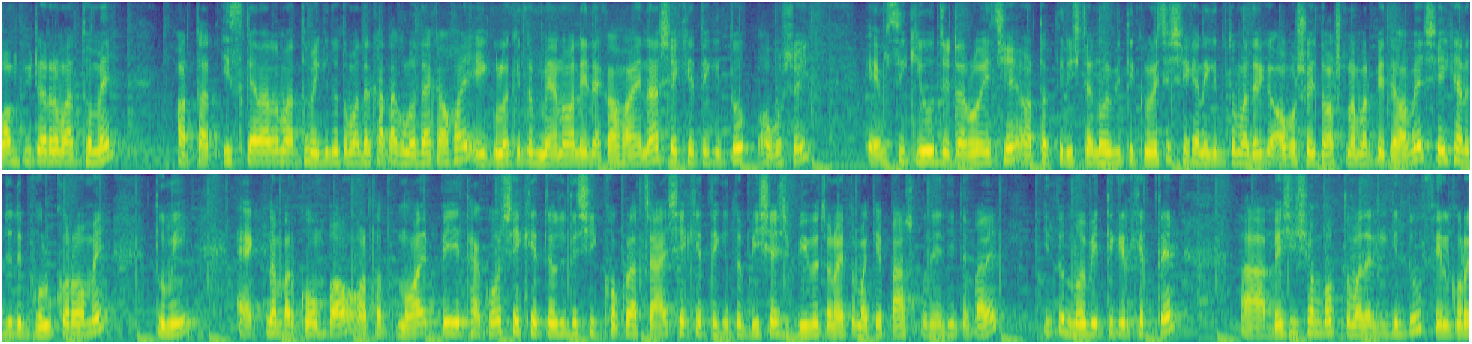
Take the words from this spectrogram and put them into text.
কম্পিউটারের মাধ্যমে, অর্থাৎ স্ক্যানারের মাধ্যমে কিন্তু তোমাদের খাতাগুলো দেখা হয়। এইগুলো কিন্তু ম্যানুয়ালি দেখা হয় না। সেক্ষেত্রে কিন্তু অবশ্যই এমসিকিউ যেটা রয়েছে, অর্থাৎ তিরিশটা নৈবিত্তিক রয়েছে, সেখানে কিন্তু তোমাদেরকে অবশ্যই দশ নাম্বার পেতে হবে। সেইখানে যদি ভুল ক্রমে তুমি এক নাম্বার কম পাও, অর্থাৎ নয় পেয়ে থাকো, সেক্ষেত্রেও যদি শিক্ষকরা চায়, সেক্ষেত্রে কিন্তু বিশেষ বিবেচনায় তোমাকে পাশ করিয়ে দিতে পারে। কিন্তু নৈবিত্তিকের ক্ষেত্রে বেশি সম্ভব তোমাদেরকে কিন্তু ফেল করে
